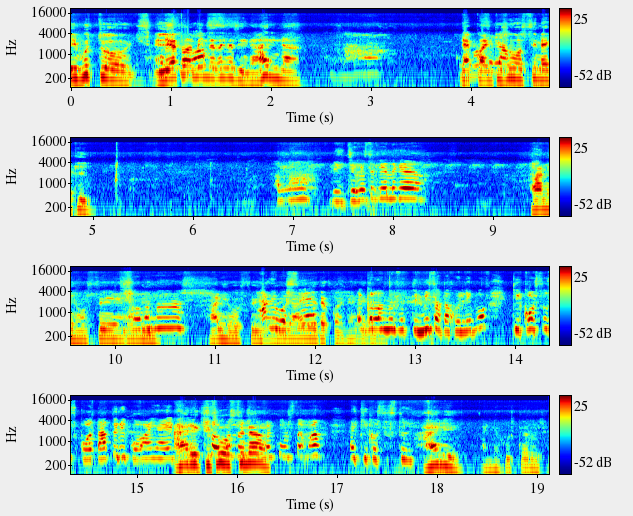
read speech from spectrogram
এই হুতুন এলিয়া তো আমি না যাইতেছি না হারি না। দেখ কয়েন কিছু হচ্ছে নাকি? আল্লাহ এই জায়গা থেকে লেগে হানি হচ্ছে হানি। কইলিব কি করছিস কো? তাড়াতাড়ি কয় আয় আরে কিছু হচ্ছে না। করছিস কি করছিস তুই আনে হুতে রইছি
